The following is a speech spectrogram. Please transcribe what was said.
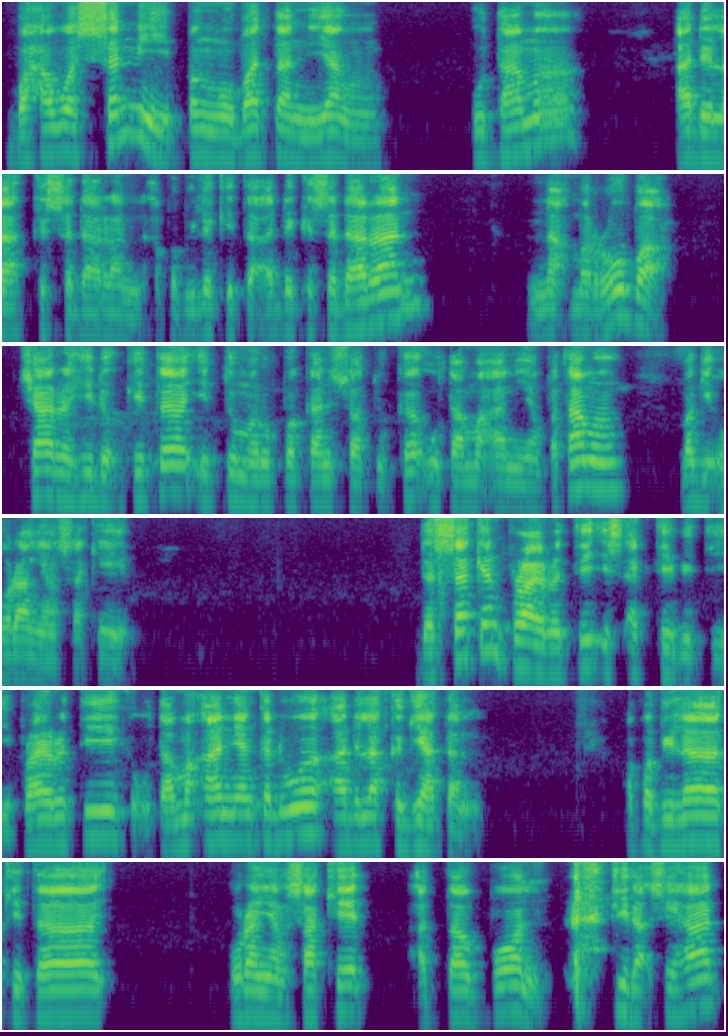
Bahawa seni pengobatan yang utama adalah kesedaran. Apabila kita ada kesedaran nak merubah cara hidup kita itu merupakan suatu keutamaan yang pertama bagi orang yang sakit. The second priority is activity. Priority keutamaan yang kedua adalah kegiatan. Apabila kita orang yang sakit ataupun tidak sihat,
